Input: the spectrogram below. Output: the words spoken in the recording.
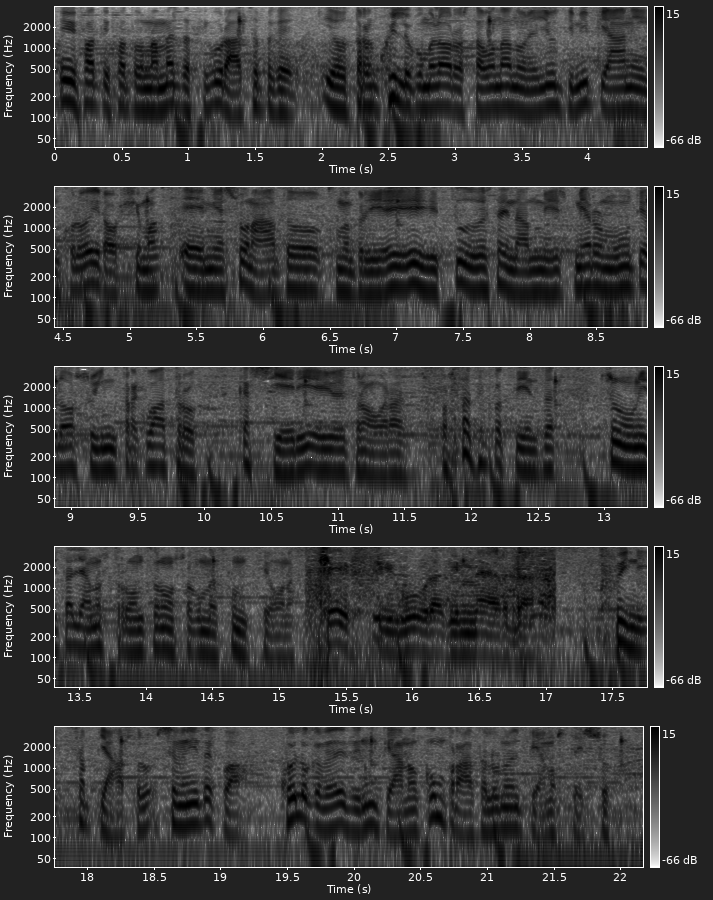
E infatti ho fatto una mezza figuraccia perché io tranquillo come loro stavo andando negli ultimi piani in quello di Hiroshima e mi è suonato come per dire ehi tu dove stai andando? Mi, mi erano venuti addosso in 3-4 cassieri e io ho detto no guarda portate pazienza sono un italiano stronzo non so come funziona. Che figura di merda. Quindi sappiatelo se venite qua quello che vedete in un piano compratelo nel piano stesso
